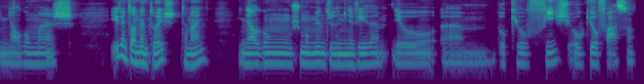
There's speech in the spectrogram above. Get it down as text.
em algumas, eventualmente hoje também, em alguns momentos da minha vida, eu, ahm, o que eu fiz ou o que eu faço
